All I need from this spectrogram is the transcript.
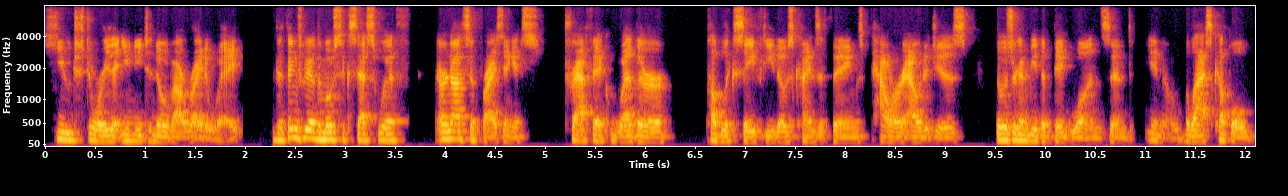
huge story that you need to know about right away. The things we have the most success with are not surprising. It's traffic, weather, public safety, those kinds of things, power outages those are going to be the big ones. And, you know, the last couple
